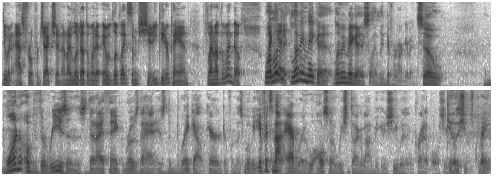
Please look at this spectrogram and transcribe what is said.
do an astral projection and I looked out the window, it would look like some shitty Peter Pan flying out the window. Well, I let me it. let me make a let me make a slightly different argument. So, one of the reasons that I think Rose the Hat is the breakout character from this movie, if it's not Abra, who also we should talk about because she was incredible. She was, was great.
